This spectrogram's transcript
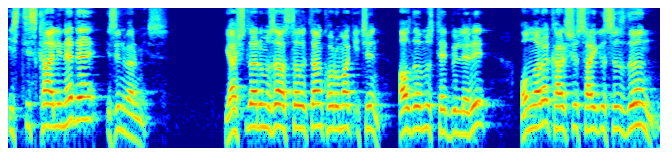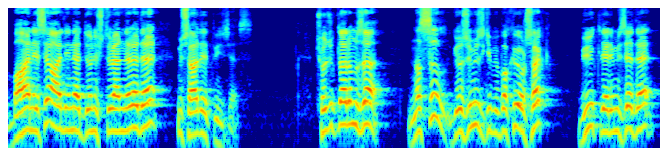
istiskaline de izin vermeyiz. Yaşlılarımızı hastalıktan korumak için aldığımız tedbirleri onlara karşı saygısızlığın bahanesi haline dönüştürenlere de müsaade etmeyeceğiz. Çocuklarımıza nasıl gözümüz gibi bakıyorsak büyüklerimize de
